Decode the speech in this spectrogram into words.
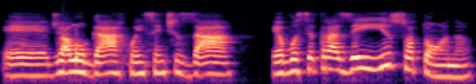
é dialogar, conscientizar, é você trazer isso à tona.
